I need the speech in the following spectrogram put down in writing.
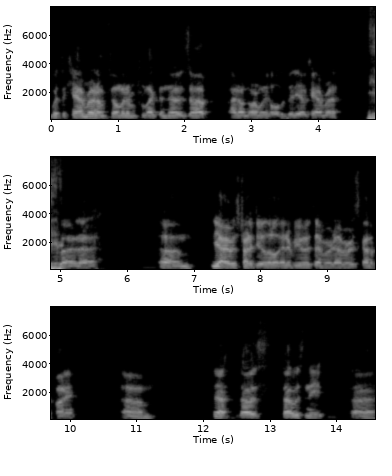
with the camera, and I'm filming him from like the nose up. I don't normally hold a video camera, Yeah. but uh, um, yeah, I was trying to do a little interview with him or whatever. It's kind of funny. Um, yeah, that was that was neat. Uh,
